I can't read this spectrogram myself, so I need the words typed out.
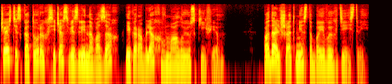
часть из которых сейчас везли на вазах и кораблях в Малую Скифию, подальше от места боевых действий.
